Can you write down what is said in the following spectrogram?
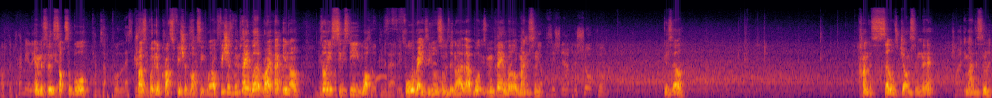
of the Premier League Emerson stops the ball. comes up for Leicester Tries to put in a cross. Fisher blocks it well. Fisher's been playing well right back, you know. He's only 60, what, 4 rated or something like that, but he's been playing well. Maddison, opposition out with a short corner. Gazelle. Kind of sells Johnson there. Trying to get Maddison.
